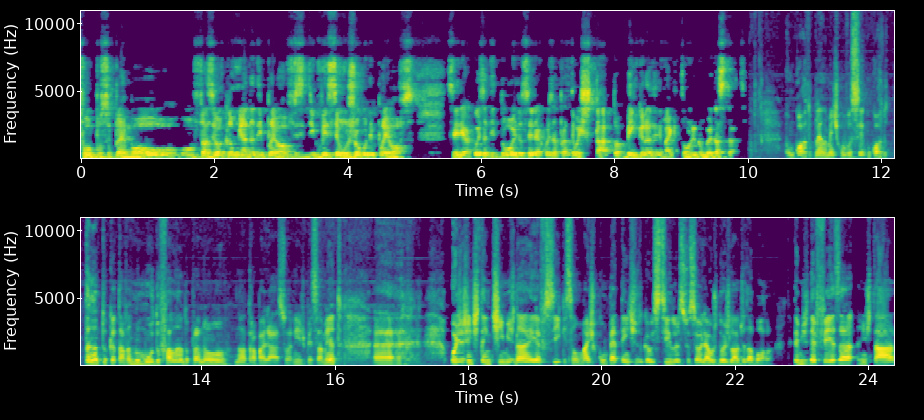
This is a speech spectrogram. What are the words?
for pro Super Bowl ou fazer uma caminhada de playoffs, digo, vencer um jogo de playoffs, seria coisa de doido, seria coisa para ter uma estátua bem grande de Mike Tony no meio da cidade. Concordo plenamente com você, concordo tanto que eu estava no mudo falando para não, não atrapalhar a sua linha de pensamento. É, hoje a gente tem times na AFC que são mais competentes do que os Steelers se você olhar os dois lados da bola. Em termos de defesa, a gente está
